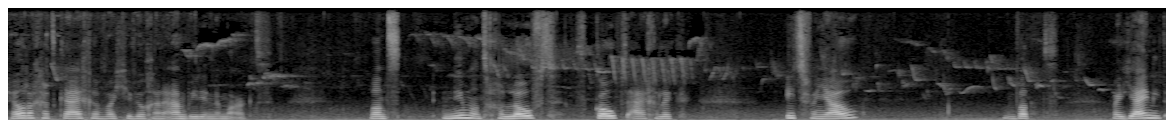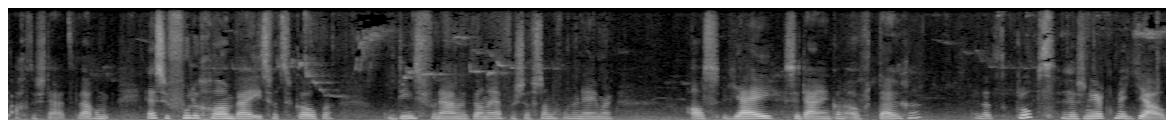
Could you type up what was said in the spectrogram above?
helder gaat krijgen wat je wil gaan aanbieden in de markt. Want niemand gelooft of koopt eigenlijk iets van jou wat, waar jij niet achter staat. Waarom, hè, ze voelen gewoon bij iets wat ze kopen, dienst voornamelijk dan hè, voor zelfstandig ondernemer, als jij ze daarin kan overtuigen en dat het klopt, resoneert met jou.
